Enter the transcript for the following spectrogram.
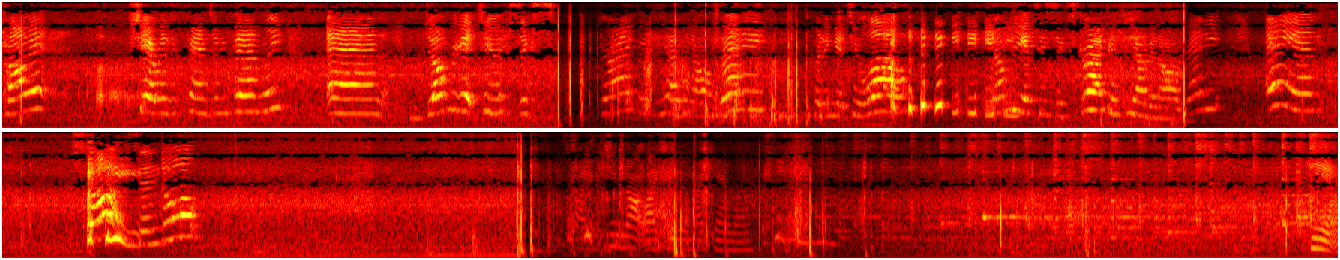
comment, share with your friends and family, and don't forget to subscribe if you haven't already. Putting it too low. Don't forget to subscribe if you haven't already. And stop, Sindel. I do not like you in my camera. Here.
